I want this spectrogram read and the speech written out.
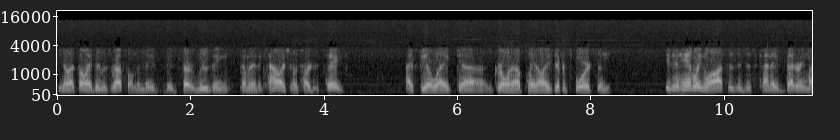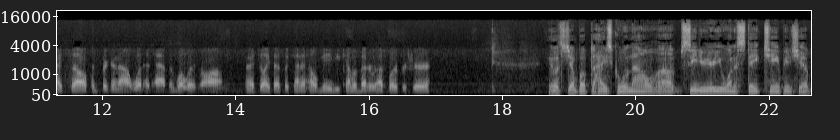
you know, that's all I did was wrestle, and then they they'd start losing coming into college, and it was hard to take. I feel like uh, growing up playing all these different sports and even handling losses and just kind of bettering myself and figuring out what had happened, what went wrong, and I feel like that's what kind of helped me become a better wrestler for sure. Hey, let's jump up to high school now. Uh, senior year, you won a state championship.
